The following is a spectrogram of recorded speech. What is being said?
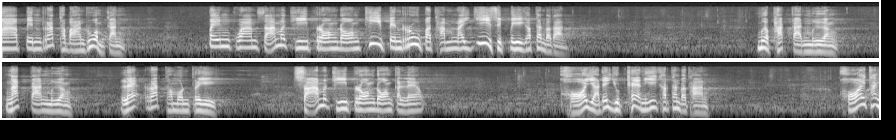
มาเป็นรัฐบาลร่วมกัน เป็นความสามัคคีปรองดองที่เป็นรูปธรรมใน 20 ปีครับท่านประธาน เมื่อพักการเมือง นักการเมืองและรัฐมนตรี สามัคคีปรองดองกันแล้ว ขออย่าได้หยุดแค่นี้ครับท่านประธาน ขอให้ท่าน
